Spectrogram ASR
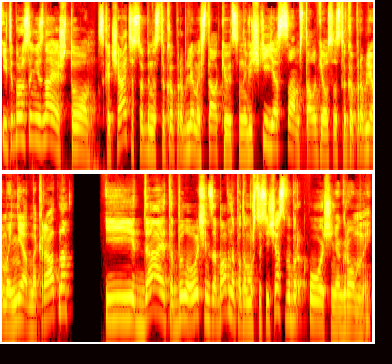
и ты просто не знаешь, что скачать, особенно с такой проблемой сталкиваются новички. Я сам сталкивался с такой проблемой неоднократно. И да, это было очень забавно, потому что сейчас выбор очень огромный.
